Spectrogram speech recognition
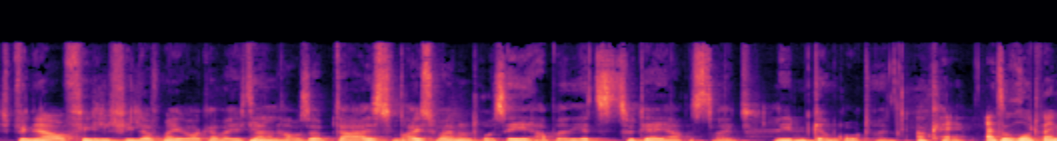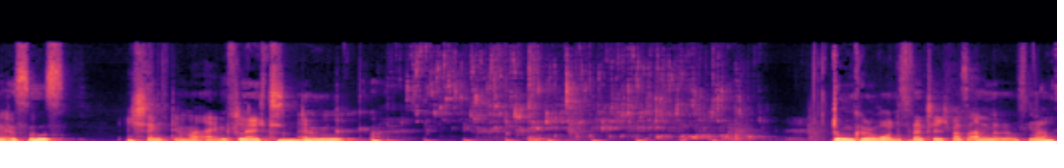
ich bin ja auch viel, viel auf Mallorca, weil ich da ja. ein Haus habe, da ist Weißwein und Rosé, aber jetzt zu der Jahreszeit liebend gern Rotwein. Okay, also Rotwein ist es. Ich schenke dir mal ein, vielleicht. Mhm. Ähm, Dunkelrot ist natürlich was anderes, ne?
